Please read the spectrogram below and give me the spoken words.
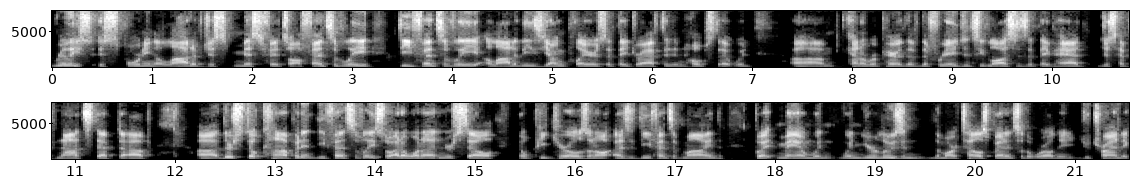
really is sporting a lot of just misfits offensively, defensively. A lot of these young players that they drafted in hopes that would um, kind of repair the, the free agency losses that they've had, just have not stepped up. Uh, they're still competent defensively, so I don't want to undersell you know Pete Carroll as, an, as a defensive mind. But man, when when you're losing the Martellus Bennett's of the world, and you're trying to,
